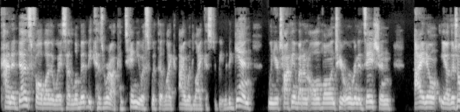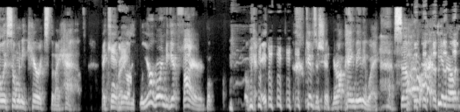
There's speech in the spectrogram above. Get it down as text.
kind of does fall by the wayside a little bit because we're not continuous with it like I would like us to be. But again, when you're talking about an all volunteer organization, I don't, you know, there's only so many carrots that I have. I can't right. be like, well, you're going to get fired. Well, okay who gives a shit you're not paying me anyway so you know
